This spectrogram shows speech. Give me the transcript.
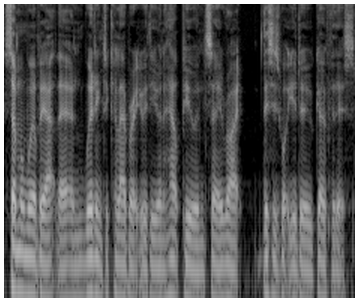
someone will be out there and willing to collaborate with you and help you and say, right, this is what you do, go for this.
